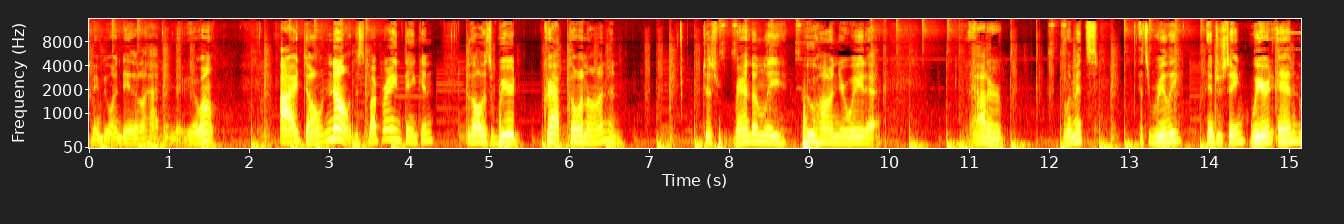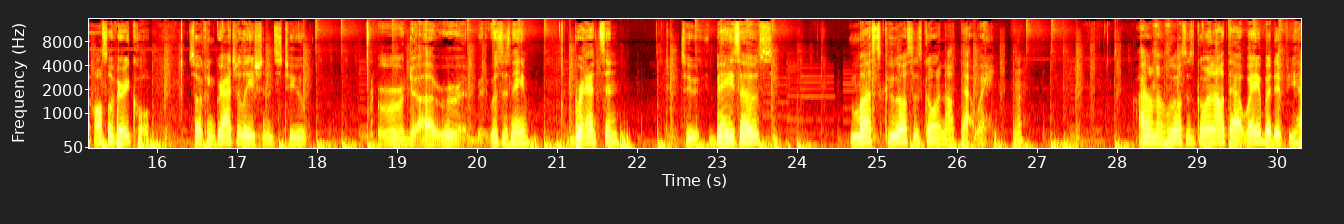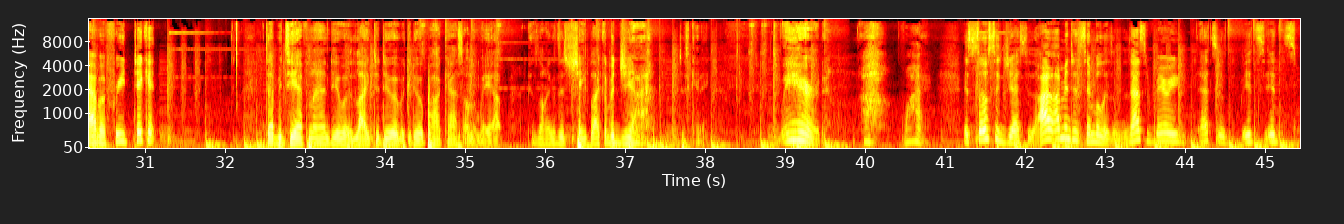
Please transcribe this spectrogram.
Maybe one day that'll happen, maybe it won't. I don't know. This is my brain thinking with all this weird crap going on and just randomly hoo on your way to outer limits. It's really interesting, weird, and also very cool. So, congratulations to what's his name? Branson, to Bezos, Musk. Who else is going out that way? Hmm? I don't know who else is going out that way, but if you have a free ticket, WTF Land, would like to do it. We could do a podcast on the way up, as long as it's shaped like a vagina. Just kidding. It's weird. Ah, why? It's so suggestive. I, am into symbolism. That's very. That's a. It's it's.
